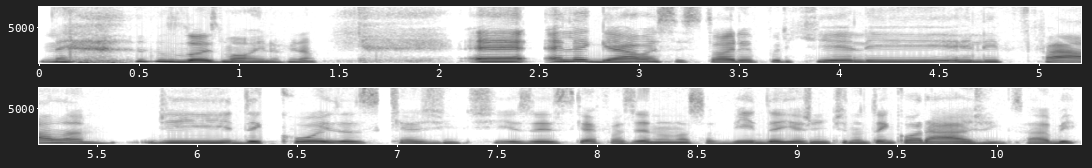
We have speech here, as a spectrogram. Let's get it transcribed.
Os dois morrem no final. É, é legal essa história porque ele, ele fala de, de coisas que a gente às vezes quer fazer na nossa vida e a gente não tem coragem, sabe?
